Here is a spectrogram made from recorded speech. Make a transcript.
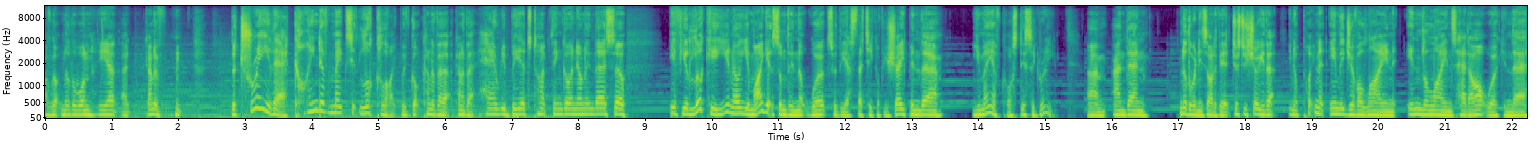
I've got another one here, uh, kind of the tree there kind of makes it look like we've got kind of a kind of a hairy beard type thing going on in there. So if you're lucky, you know, you might get something that works with the aesthetic of your shape in there. You may, of course, disagree. Um, and then another one inside of it, just to show you that, you know, putting an image of a lion in the lion's head artwork in there,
